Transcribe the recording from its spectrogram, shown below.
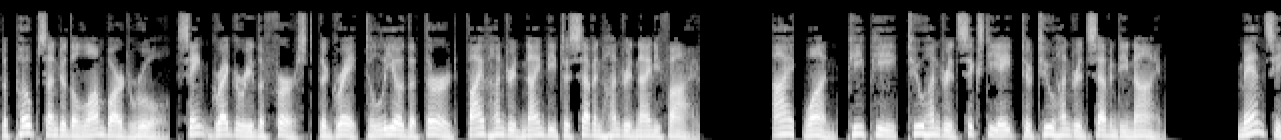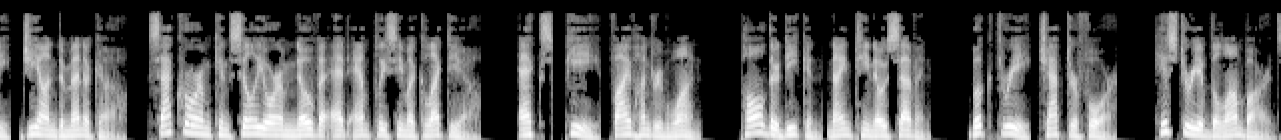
the Popes under the Lombard rule, Saint Gregory I the Great to Leo III, 590–795. I. 1, pp. 268–279. Mansi, Gian Domenico. Sacrorum Conciliorum Nova et Amplissima Collectio. X. p. 501. Paul the Deacon 1907. Book 3, Chapter 4. History of the Lombards.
